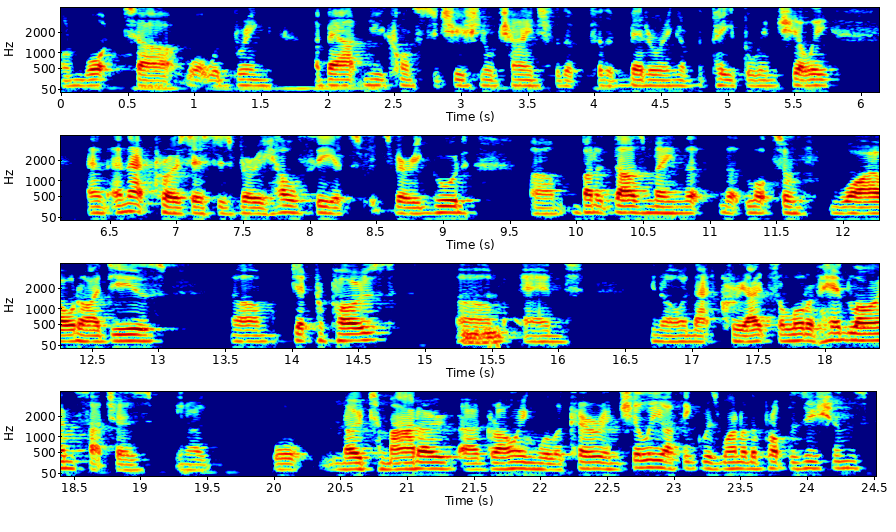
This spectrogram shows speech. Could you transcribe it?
on what uh, what would bring about new constitutional change for the for the bettering of the people in Chile, and and that process is very healthy. It's it's very good, um, but it does mean that that lots of wild ideas um, get proposed, um, mm-hmm. and you know, and that creates a lot of headlines, such as you know, or no tomato uh, growing will occur in Chile. I think was one of the propositions.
